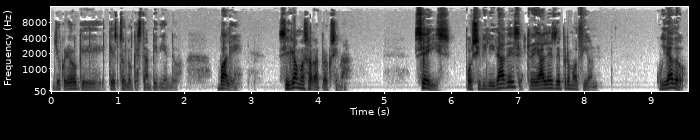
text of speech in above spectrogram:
Yo creo que, que esto es lo que están pidiendo. Vale, sigamos a la próxima. 6. Posibilidades reales de promoción. Cuidado,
